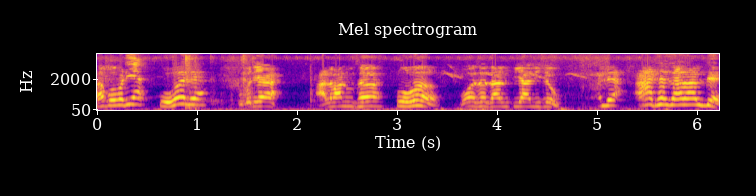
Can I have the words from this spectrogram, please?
હા પોપટિયા? ઓવે લે. ઉપરિયા હાલવાનું છે. ઓવે. ઓ હજાર રૂપિયા આલી જવું એટલે આઠ હજાર આલ દે.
